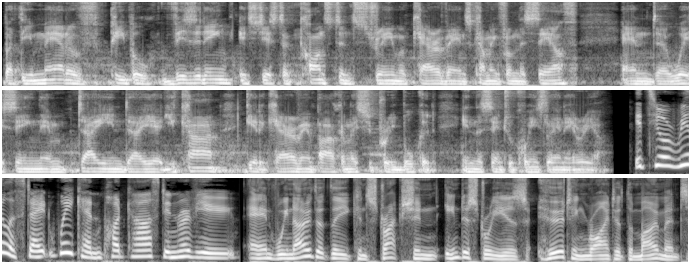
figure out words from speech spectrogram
But the amount of people visiting, it's just a constant stream of caravans coming from the south and uh, we're seeing them day in, day out. You can't get a caravan park unless you pre book it in the central Queensland area. It's your real estate weekend podcast in review. And we know that the construction industry is hurting right at the moment.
